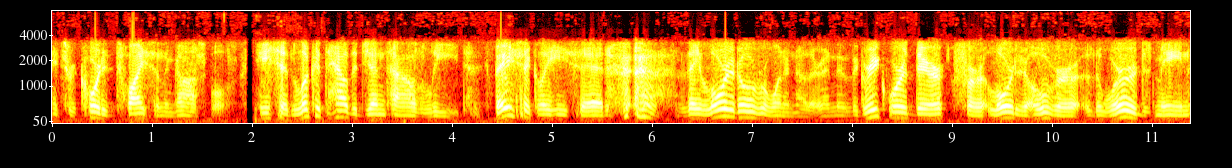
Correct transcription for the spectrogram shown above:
it's recorded twice in the Gospels. He said, Look at how the Gentiles lead. Basically, he said, they lord it over one another. And the Greek word there for lord it over, the words mean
